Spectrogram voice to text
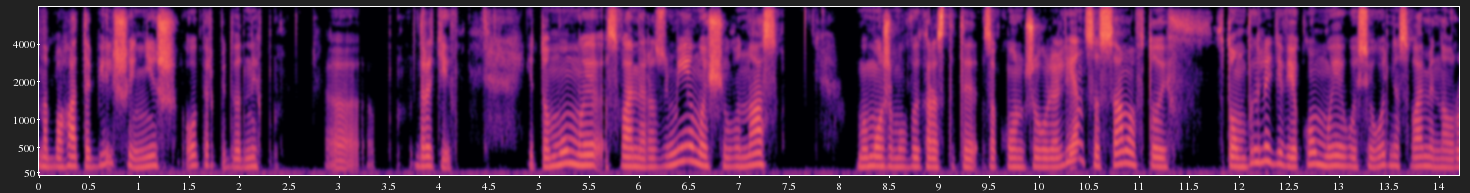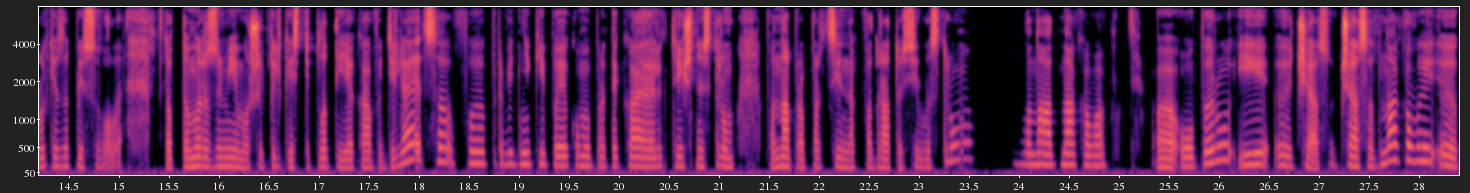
набагато більший, ніж опір підводних дротів. І тому ми з вами розуміємо, що у нас ми можемо використати закон Джоуля Ленца саме в той, в тому вигляді, в якому ми його сьогодні з вами на уроці записували. Тобто ми розуміємо, що кількість теплоти, яка виділяється в провідники, по якому протикає електричний струм, вона пропорційна квадрату сили струму. Вона однакова е, оперу і е, часу. Час однаковий,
